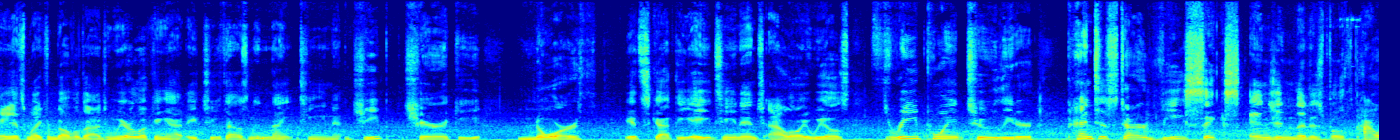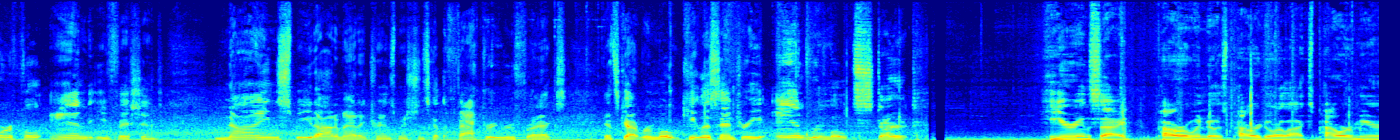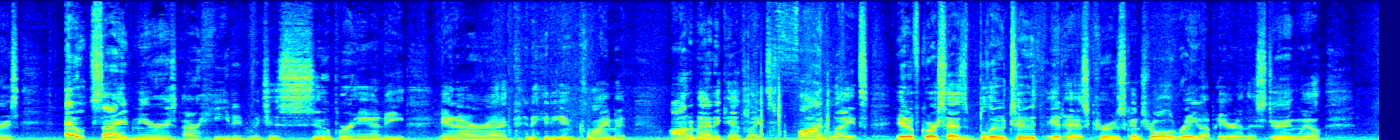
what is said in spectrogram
Hey, it's Mike from Belleville Dodge, and we are looking at a 2019 Jeep Cherokee North. It's got the 18 inch alloy wheels, 3.2 liter Pentastar V6 engine that is both powerful and efficient, nine speed automatic transmission. It's got the factory roof racks, it's got remote keyless entry and remote start. Here inside, power windows, power door locks, power mirrors, outside mirrors are heated, which is super handy in our uh, Canadian climate. Automatic headlights, fog lights. It of course has Bluetooth. It has cruise control right up here on the steering wheel.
